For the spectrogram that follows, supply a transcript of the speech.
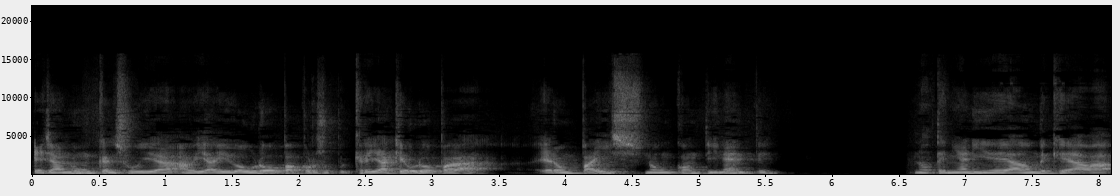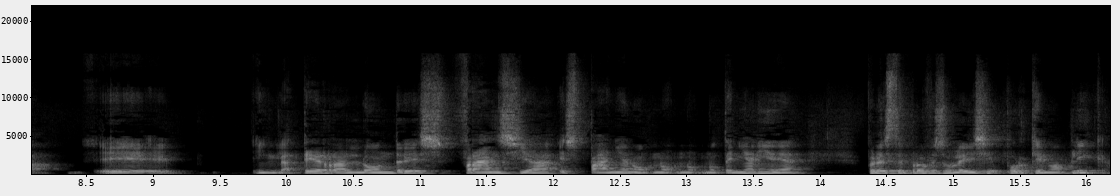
Ella nunca en su vida había ido a Europa, por su, creía que Europa era un país, no un continente. No tenía ni idea dónde quedaba eh, Inglaterra, Londres, Francia, España, no, no, no, no tenía ni idea. Pero este profesor le dice, ¿por qué no aplica?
